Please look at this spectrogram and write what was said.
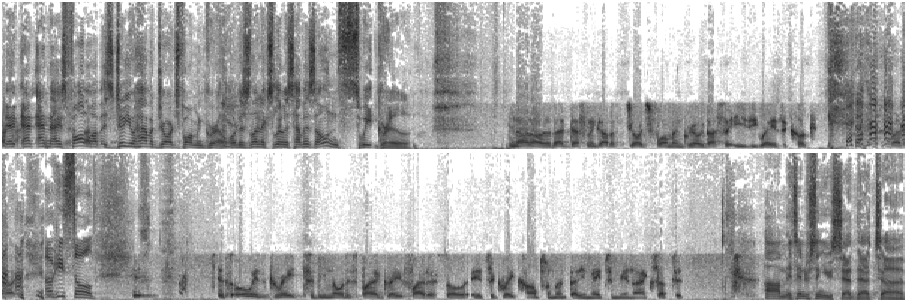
and, and, and his follow up is: Do you have a George Foreman grill, or does Lennox Lewis have his own sweet grill? No, no, that definitely got us George Foreman grill. That's the easy way to cook. but uh, Oh, he's sold. it, it's always great to be noticed by a great fighter. So it's a great compliment that he made to me, and I accept it. Um, it's interesting you said that uh,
